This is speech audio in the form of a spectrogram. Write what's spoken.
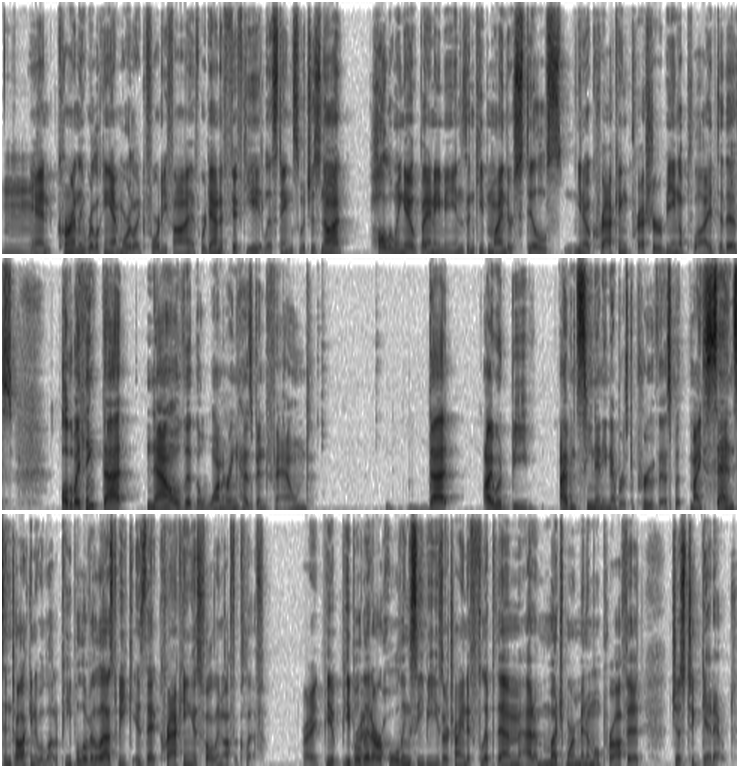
Mm. And currently we're looking at more like 45. We're down to 58 listings, which is not hollowing out by any means and keep in mind there's still, you know, cracking pressure being applied to this. Although I think that now that the one ring has been found that I would be I haven't seen any numbers to prove this, but my sense in talking to a lot of people over the last week is that cracking is falling off a cliff. Right? Pe- people right. that are holding CBs are trying to flip them at a much more minimal profit just to get out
